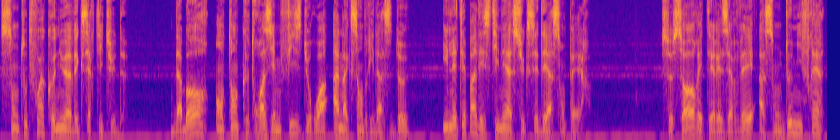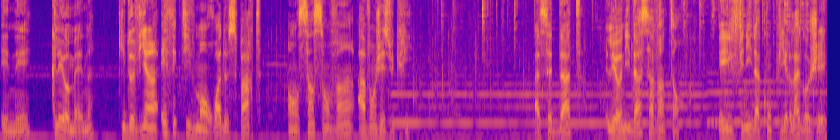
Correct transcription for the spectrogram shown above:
sont toutefois connus avec certitude. D'abord, en tant que troisième fils du roi Anaxandridas II, il n'était pas destiné à succéder à son père. Ce sort était réservé à son demi-frère aîné, Cléomène, qui devient effectivement roi de Sparte en 520 avant Jésus-Christ. À cette date, Léonidas a 20 ans et il finit d'accomplir l'agogé,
